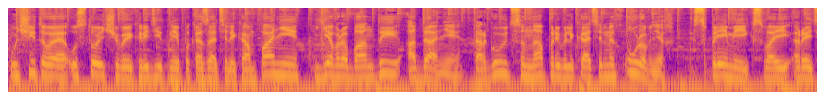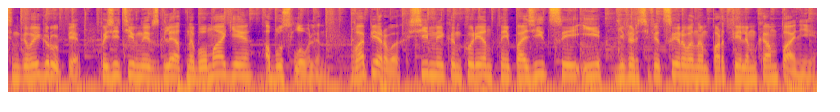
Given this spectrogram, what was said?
Учитывая устойчивые кредитные показатели компании, евробанды Adani торгуются на привлекательных уровнях с премией к своей рейтинговой группе. Позитивный взгляд на бумаги обусловлен. Во-первых, сильной конкурентной позиции и диверсифицированным портфелем компании.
